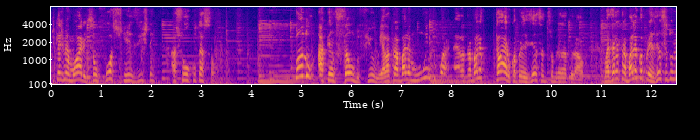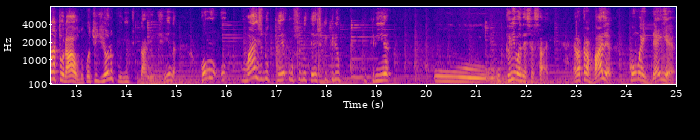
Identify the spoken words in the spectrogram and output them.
de que as memórias são forças que resistem à sua ocultação toda a atenção do filme, ela trabalha muito com a, ela trabalha claro com a presença do sobrenatural, mas ela trabalha com a presença do natural, do cotidiano político da Argentina, como um, mais do que um subtexto que cria, que cria o, o clima necessário. Ela trabalha com uma ideia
